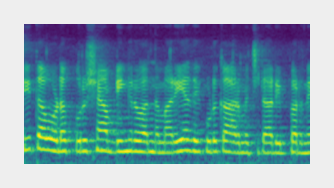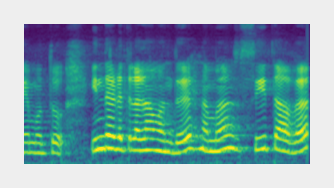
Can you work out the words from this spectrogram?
சீதாவோட புருஷன் அப்படிங்கிற அந்த மரியாதை கொடுக்க ஆரம்பிச்சிட்டார் இப்போ இருந்தே முத்து. இந்த இடத்துல தான் வந்து நம்ம சீதாவை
